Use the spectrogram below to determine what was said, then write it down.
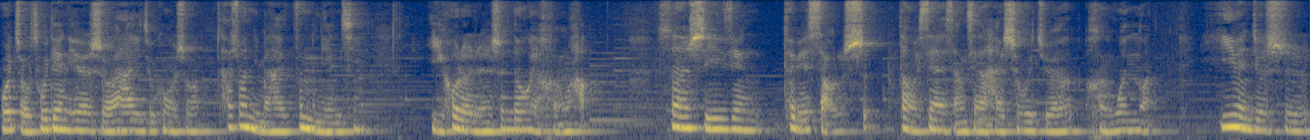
我走出电梯的时候，阿姨就跟我说：“她说你们还这么年轻，以后的人生都会很好。”虽然是一件特别小的事，但我现在想起来还是会觉得很温暖。医院就是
